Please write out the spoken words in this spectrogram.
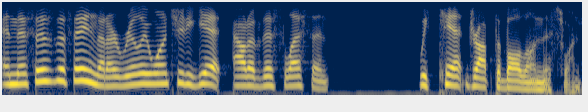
And this is the thing that I really want you to get out of this lesson. We can't drop the ball on this one.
